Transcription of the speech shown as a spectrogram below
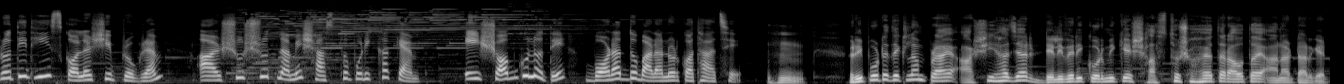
প্রতিধি স্কলারশিপ প্রোগ্রাম আর সুশ্রুত নামে স্বাস্থ্য পরীক্ষা ক্যাম্প এই সবগুলোতে বরাদ্দ বাড়ানোর কথা আছে। হুম রিপোর্টে দেখলাম প্রায় আশি হাজার ডেলিভারি কর্মীকে স্বাস্থ্য সহায়তার আওতায় আনা টার্গেট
